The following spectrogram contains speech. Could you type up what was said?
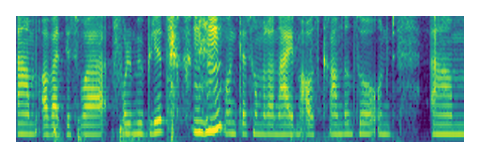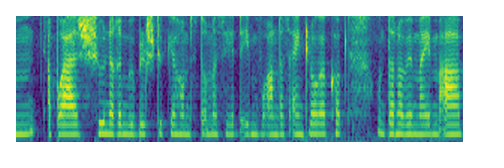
Ähm, aber das war voll möbliert und das haben wir dann auch eben ausgeräumt und so und ähm, ein paar schönere Möbelstücke haben sie damals halt eben woanders eingelagert gehabt und dann habe ich mir eben auch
